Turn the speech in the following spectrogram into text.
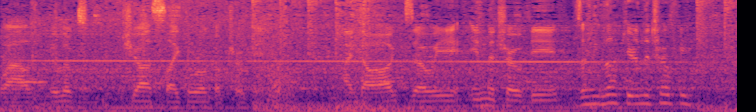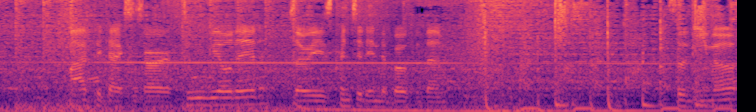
Wow, it looks just like the World Cup trophy. My dog, Zoe, in the trophy. Zoe, look, you're in the trophy. My pickaxes are dual-wielded. Zoe's printed into both of them emote.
